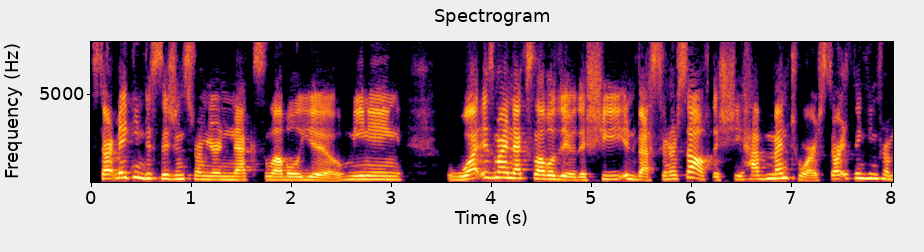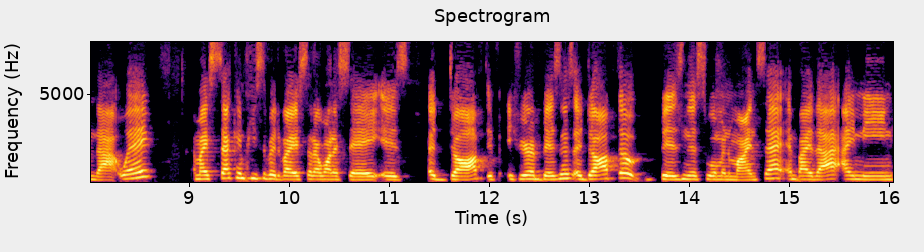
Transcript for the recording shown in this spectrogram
start making decisions from your next level you meaning what is my next level do? Does she invest in herself? Does she have mentors? Start thinking from that way. And my second piece of advice that I want to say is adopt, if, if you're in business, adopt a businesswoman mindset. And by that, I mean,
